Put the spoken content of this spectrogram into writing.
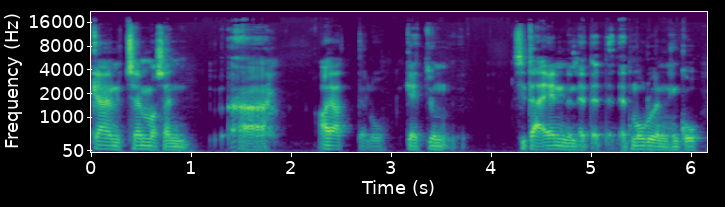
käynyt semmoisen ajatteluketjun sitä ennen, että, että, että mulle niin kuin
